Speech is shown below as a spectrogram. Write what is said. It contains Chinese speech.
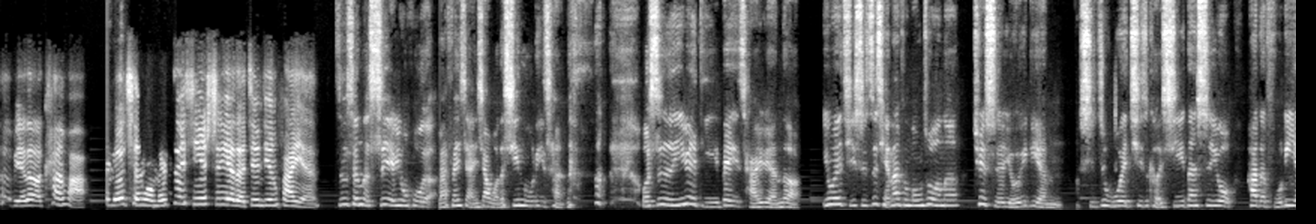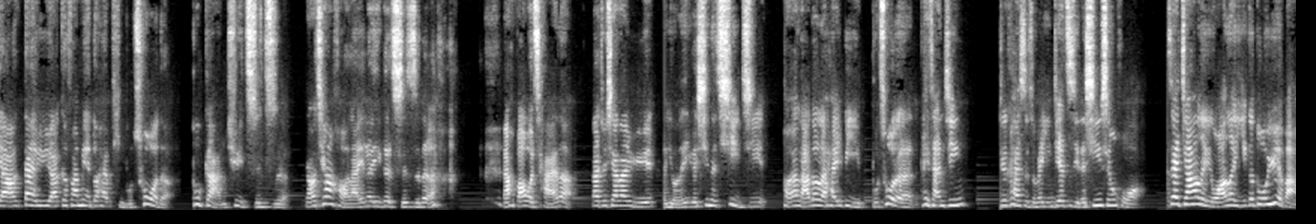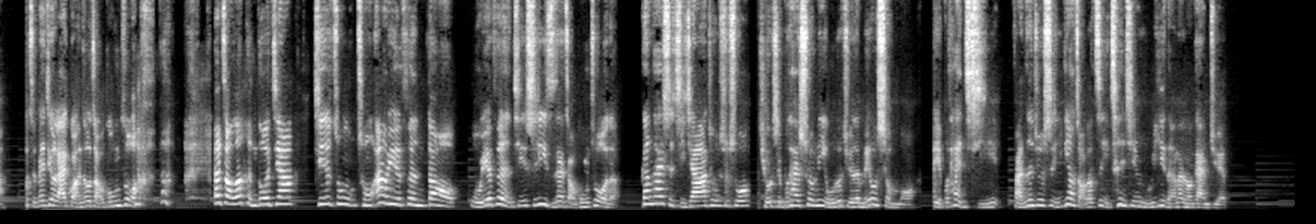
特别的看法。有请我们最新失业的晶晶发言。资深的失业用户来分享一下我的心路历程。我是一月底被裁员的，因为其实之前那份工作呢，确实有一点食之无味，弃之可惜，但是又他的福利啊、待遇啊各方面都还挺不错的，不敢去辞职。然后恰好来了一个辞职的，然后把我裁了，那就相当于有了一个新的契机，好像拿到了还一笔不错的赔偿金，就开始准备迎接自己的新生活。在家里玩了一个多月吧，准备就来广州找工作。他找了很多家，其实从从二月份到五月份，其实是一直在找工作的。刚开始几家就是说求职不太顺利，我都觉得没有什么，也不太急，反正就是一定要找到自己称心如意的那种感觉。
